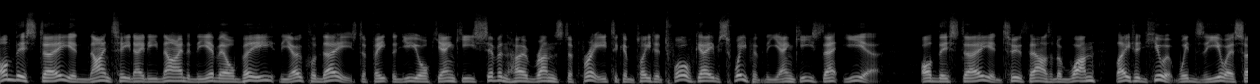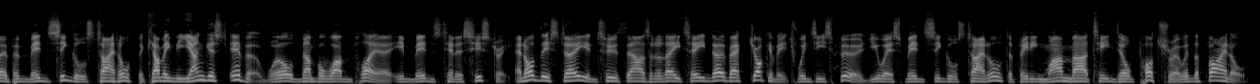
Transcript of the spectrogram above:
On this day in 1989 in the MLB, the Oakland A's defeat the New York Yankees seven home runs to three to complete a 12 game sweep of the Yankees that year. On this day in 2001, Lleyton Hewitt wins the US Open men's singles title, becoming the youngest ever world number one player in men's tennis history. And on this day in 2018, Novak Djokovic wins his third US men's singles title, defeating Juan Martín del Potro in the final.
